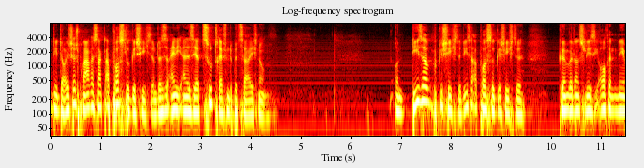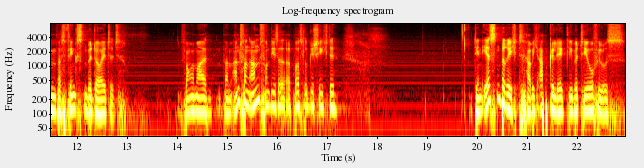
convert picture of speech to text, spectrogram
Die deutsche Sprache sagt Apostelgeschichte und das ist eigentlich eine sehr zutreffende Bezeichnung. Und dieser Geschichte, dieser Apostelgeschichte, können wir dann schließlich auch entnehmen, was Pfingsten bedeutet. Fangen wir mal beim Anfang an von dieser Apostelgeschichte. Den ersten Bericht habe ich abgelegt, lieber Theophilus,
